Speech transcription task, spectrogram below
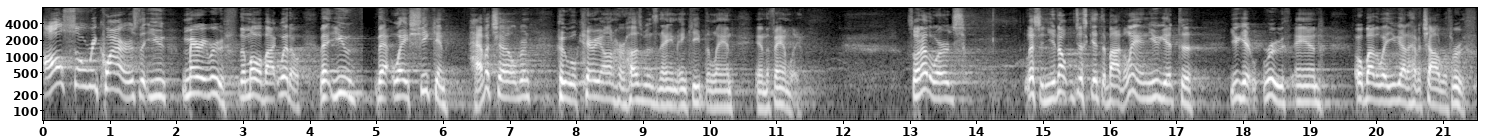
also requires that you marry Ruth, the Moabite widow, that you that way she can have a children who will carry on her husband's name and keep the land in the family. So in other words, listen, you don't just get to buy the land, you get to you get Ruth and oh by the way, you got to have a child with Ruth.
